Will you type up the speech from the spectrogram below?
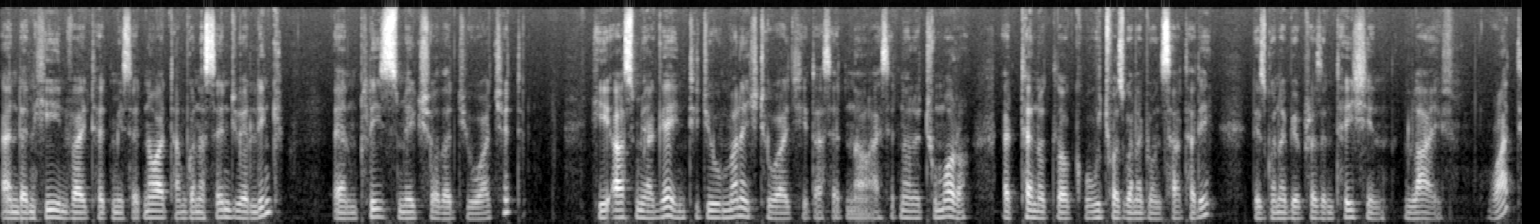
And then he invited me, said, no, what, I'm going to send you a link and please make sure that you watch it. He asked me again, Did you manage to watch it? I said, No. I said, No, no tomorrow at 10 o'clock, which was going to be on Saturday, there's going to be a presentation live. What?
